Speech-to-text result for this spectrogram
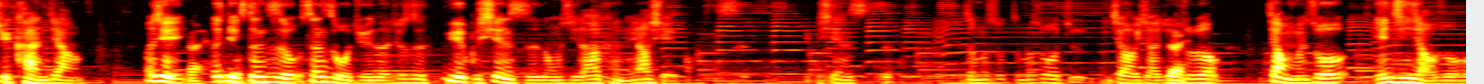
去看这样子，而且而且甚至甚至我觉得，就是越不现实的东西，他可能要写的东西是越现实的。怎么说怎么说就比较一下，就是说像我们说言情小说，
